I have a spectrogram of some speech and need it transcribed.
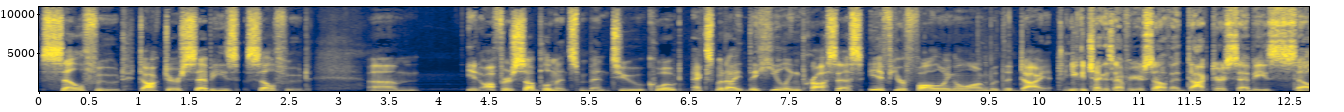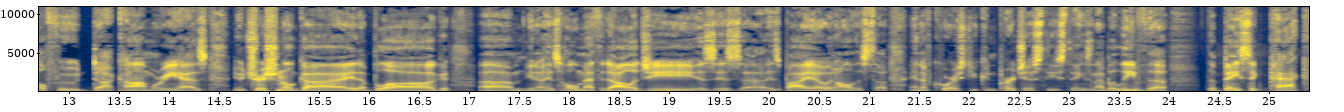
Cell Food. Dr. Sebi's Cell Food. Um, it offers supplements meant to, quote, expedite the healing process if you're following along with the diet. And you can check this out for yourself at drsebiscellfood.com where he has nutritional guide, a blog, um, you know, his whole methodology, his his, uh, his bio and all this stuff. And of course, you can purchase these things. And I believe the the basic pack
